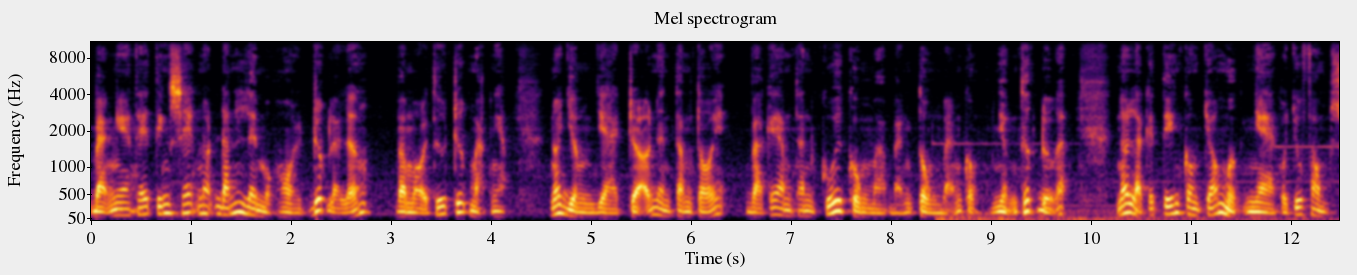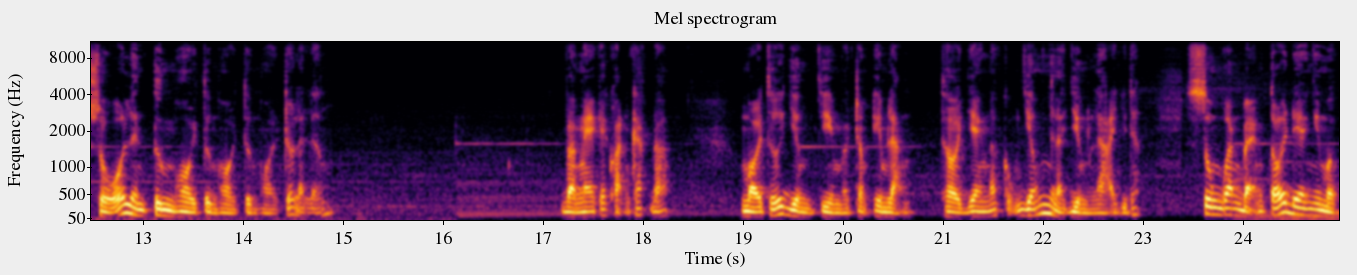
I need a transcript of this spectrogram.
bạn nghe thấy tiếng sét nó đánh lên một hồi rất là lớn và mọi thứ trước mặt nha. Nó dần dà trở nên tăm tối và cái âm thanh cuối cùng mà bạn Tùng, bạn còn nhận thức được á, nó là cái tiếng con chó mực nhà của chú Phong sủa lên từng hồi từng hồi từng hồi rất là lớn. Và ngay cái khoảnh khắc đó, mọi thứ dần chìm vào trong im lặng. Thời gian nó cũng giống như là dừng lại vậy đó. Xung quanh bạn tối đen như mực,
